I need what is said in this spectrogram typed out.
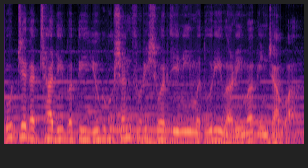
પૂજ્ય ગચ્છાધિપતિ યુગભૂષણ સુરીશ્વરજીની મધુરી વાણીમાં ભીંજાવવા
